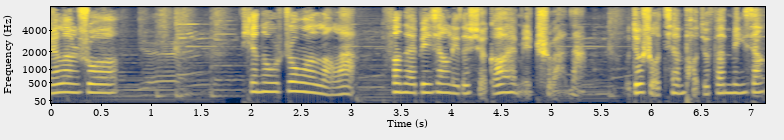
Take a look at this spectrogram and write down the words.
梅兰说：“天都这么冷了，放在冰箱里的雪糕还没吃完呢，我就手欠跑去翻冰箱。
